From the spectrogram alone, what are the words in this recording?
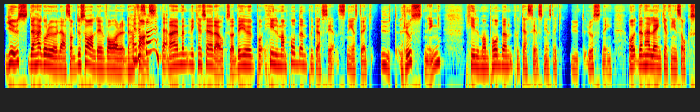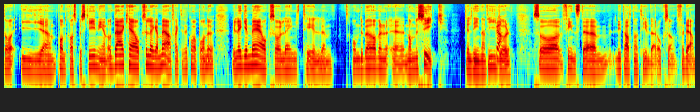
ljus, det här går att läsa om. Du sa aldrig var det här Nej, det sa fanns. jag inte. Nej, men vi kan säga det också. Det är ju på hillmanpodden.se snedstreck utrustning. Hillmanpodden.se snedstreck utrustning. Och den här länken finns också i eh, podcastbeskrivningen. Och där kan jag också lägga med faktiskt, jag kommer på nu. Vi lägger med också länk till eh, om du behöver eh, någon musik till dina videor så finns det lite alternativ där också för det.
